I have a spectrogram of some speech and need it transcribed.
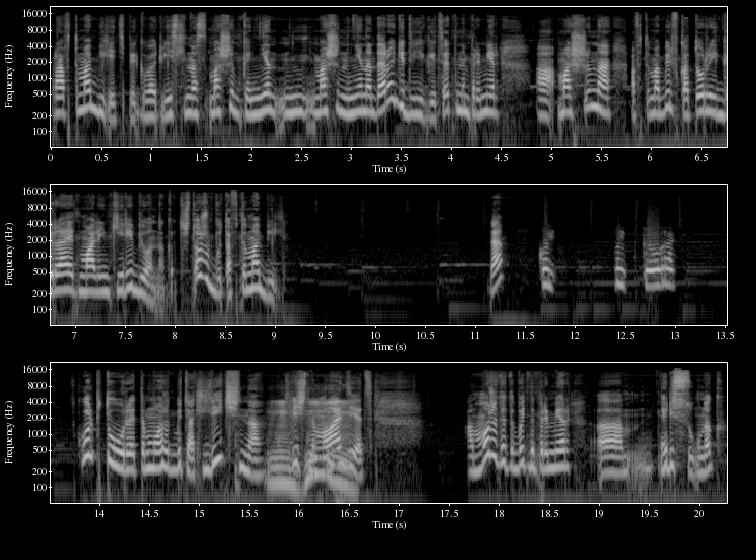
Про автомобиль я тебе говорю. Если у нас машинка не, машина не на дороге двигается, это, например, а, машина, автомобиль, в которой играет маленький ребенок. Это что же будет автомобиль? Скульптура. Скульптура это может быть отлично, отлично, Мгм. молодец. А может это быть, например, рисунок?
